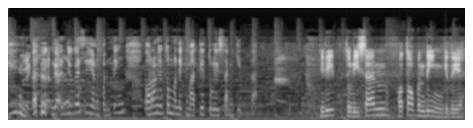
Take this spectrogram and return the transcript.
Enggak juga sih yang penting orang itu menikmati tulisan kita. jadi tulisan foto penting gitu ya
